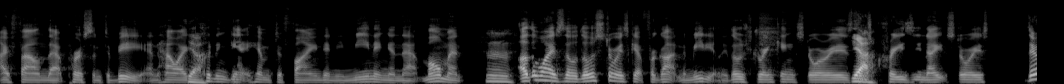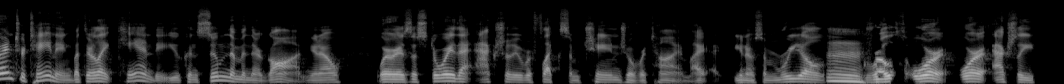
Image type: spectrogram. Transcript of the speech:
I found that person to be and how I yeah. couldn't get him to find any meaning in that moment. Mm. Otherwise, though, those stories get forgotten immediately. Those drinking stories, yeah. those crazy night stories, they're entertaining, but they're like candy. You consume them and they're gone, you know? Whereas a story that actually reflects some change over time, I, you know, some real mm. growth or, or actually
